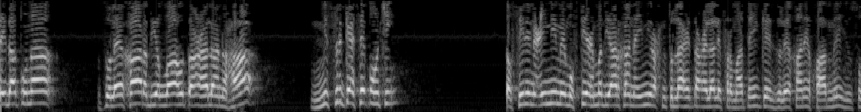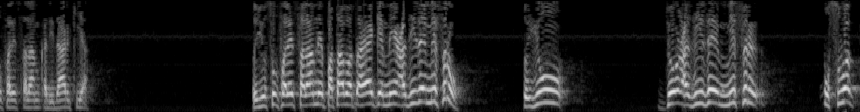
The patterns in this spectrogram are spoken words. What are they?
سیداتنا زلیخا رضی اللہ تعالی عنہا مصر کیسے پہنچی تفصیل نعیمی میں مفتی احمد یار خان نعیمی رحمۃ اللہ تعالی علیہ فرماتے ہیں کہ زلیخا نے خواب میں یوسف علیہ السلام کا دیدار کیا۔ تو یوسف علیہ السلام نے پتا بتایا کہ میں عزیز مصر ہوں۔ تو یوں جو عزیز مصر اس وقت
